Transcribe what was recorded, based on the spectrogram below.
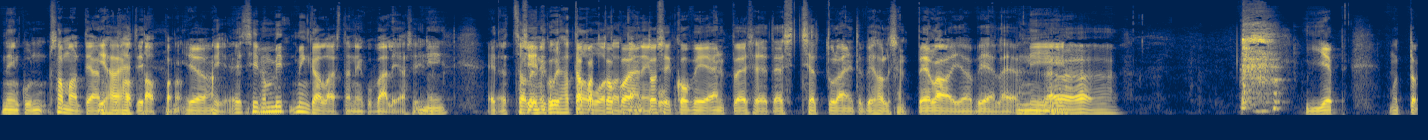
niin kuin saman tien, Ihan heti. tappanut. Joo. Niin, ei siinä ole mit- minkäänlaista niin kuin väliä siinä. Niin. Et Et se oli siinä niinku kun ihan tapat koko ajan niinku- tosi kovia NPCtä ja sitten sieltä tulee niitä vihollisen pelaajia vielä. Ja... Niin. Jep. Mutta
